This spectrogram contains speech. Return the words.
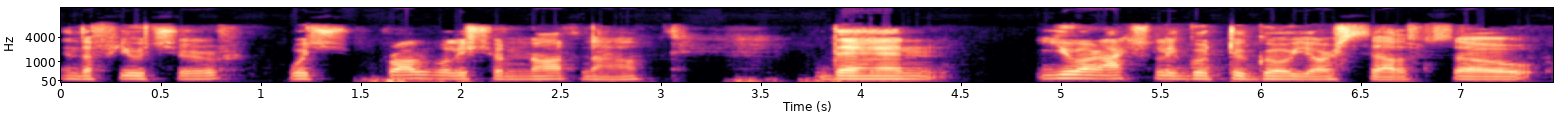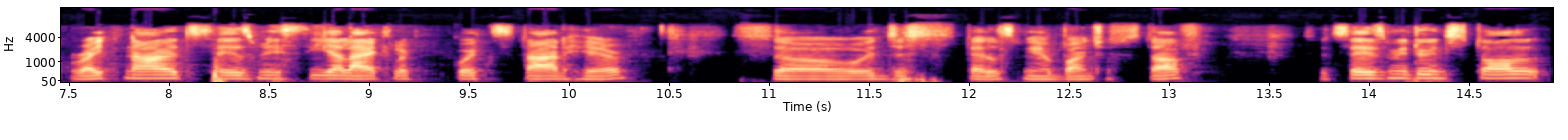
in the future which probably should not now then you are actually good to go yourself. So right now it says me CLI quick start here. So it just tells me a bunch of stuff. So it says me to install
